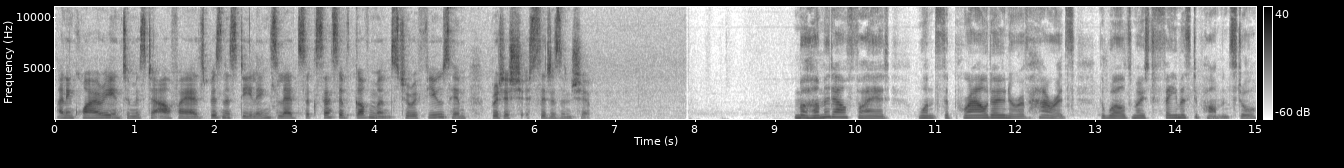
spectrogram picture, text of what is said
An inquiry into Mr. Al Fayed's business dealings led successive governments to refuse him British citizenship. Mohamed Al Fayed, once the proud owner of Harrods, the world's most famous department store,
